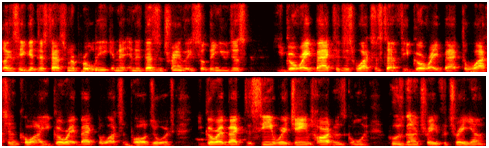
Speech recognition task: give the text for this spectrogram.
like I said, you get their stats from the pro league and it, and it doesn't translate. So then you just, you go right back to just watching Steph. You go right back to watching Kawhi. You go right back to watching Paul George. You go right back to seeing where James Harden is going. Who's going to trade for Trae Young?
